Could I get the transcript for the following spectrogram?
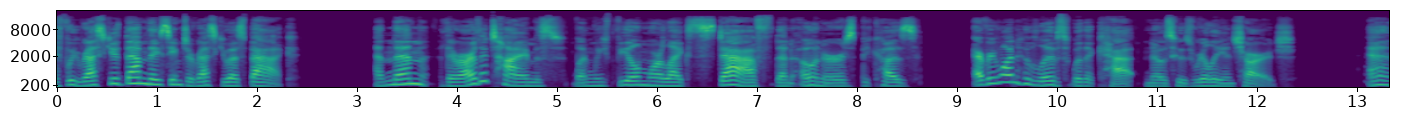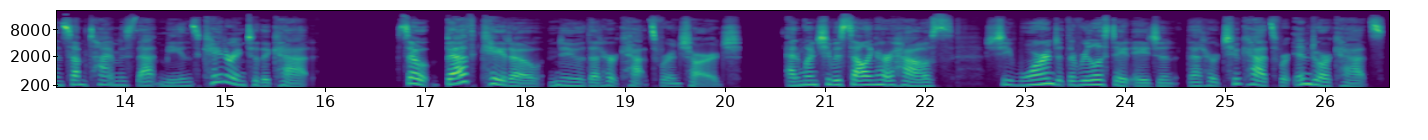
If we rescued them, they seem to rescue us back. And then there are the times when we feel more like staff than owners because everyone who lives with a cat knows who's really in charge. And sometimes that means catering to the cat. So Beth Cato knew that her cats were in charge. And when she was selling her house, she warned the real estate agent that her two cats were indoor cats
